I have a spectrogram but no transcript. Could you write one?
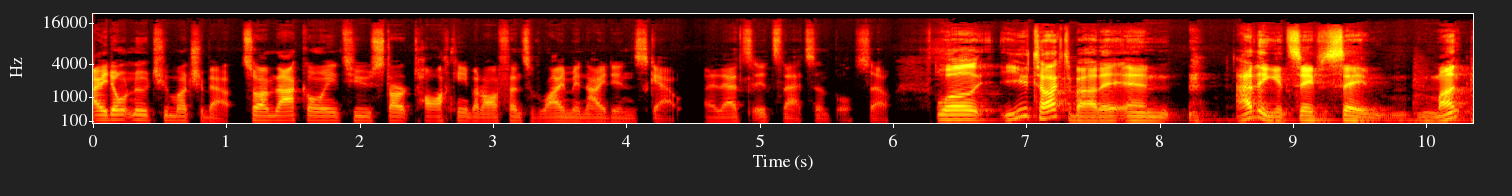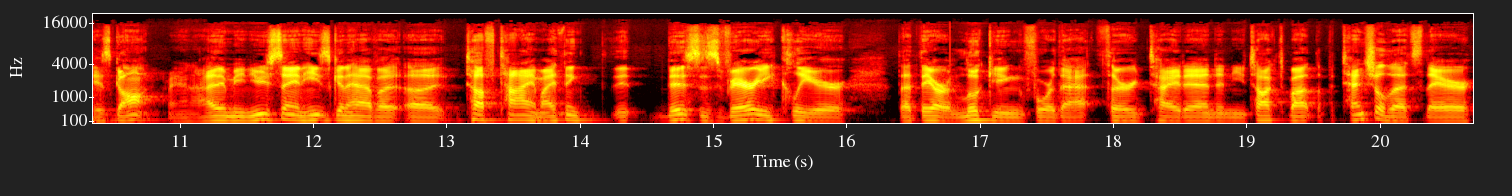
I don't know too much about, so I'm not going to start talking about offensive linemen I didn't scout. Uh, that's it's that simple. So, well, you talked about it, and I think it's safe to say Mundt is gone, man. I mean, you're saying he's going to have a, a, tough time. I think it, this is very clear that they are looking for that third tight end. And you talked about the potential that's there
